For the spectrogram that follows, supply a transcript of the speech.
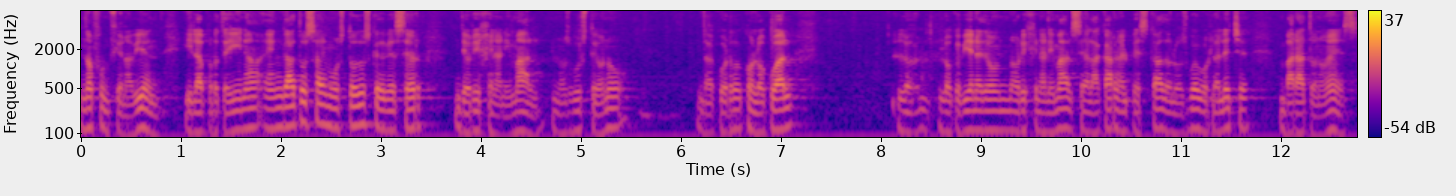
no funciona bien. Y la proteína en gatos sabemos todos que debe ser de origen animal, nos guste o no. ¿De acuerdo? Con lo cual, lo, que viene de un origen animal, sea la carne, el pescado, los huevos, la leche, barato no es.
